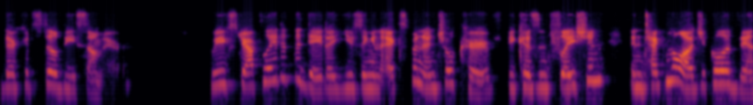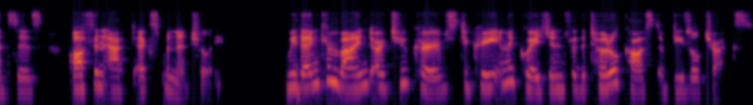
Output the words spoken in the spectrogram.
there could still be some error. We extrapolated the data using an exponential curve because inflation and technological advances often act exponentially. We then combined our two curves to create an equation for the total cost of diesel trucks.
